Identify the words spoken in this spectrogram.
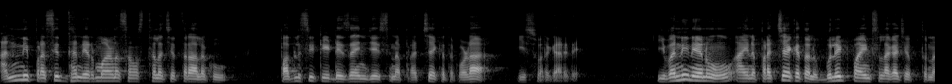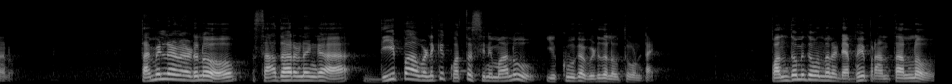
అన్ని ప్రసిద్ధ నిర్మాణ సంస్థల చిత్రాలకు పబ్లిసిటీ డిజైన్ చేసిన ప్రత్యేకత కూడా ఈశ్వర్ గారిదే. ఇవన్నీ నేను ఆయన ప్రత్యేకతలు బుల్లెట్ పాయింట్స్ లాగా చెప్తున్నాను. తమిళనాడులో సాధారణంగా దీపావళికి కొత్త సినిమాలు ఎక్కువగా విడుదలవుతూ ఉంటాయి. పంతొమ్మిది వందల డెబ్భై ప్రాంతాల్లో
